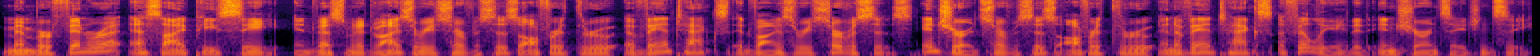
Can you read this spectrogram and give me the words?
Member FINRA SIPC. Investment advisory services offered through Avantax Advisory Services. Insurance services offered through an Avantax affiliated insurance agency.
